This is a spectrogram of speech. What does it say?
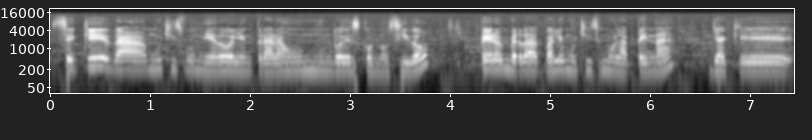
Sé que da muchísimo miedo el entrar a un mundo desconocido, pero en verdad vale muchísimo la pena ya que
